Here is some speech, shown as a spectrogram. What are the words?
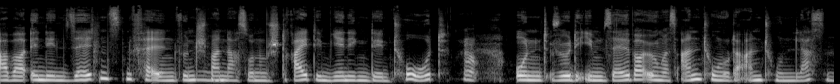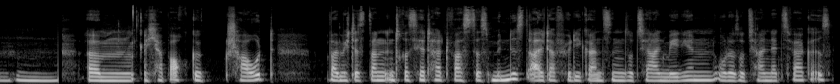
Aber in den seltensten Fällen wünscht man nach so einem Streit demjenigen den Tod Ja. und würde ihm selber irgendwas antun oder antun lassen. Ähm, ich habe auch geschaut, weil mich das dann interessiert hat, was das Mindestalter für die ganzen sozialen Medien oder sozialen Netzwerke ist.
